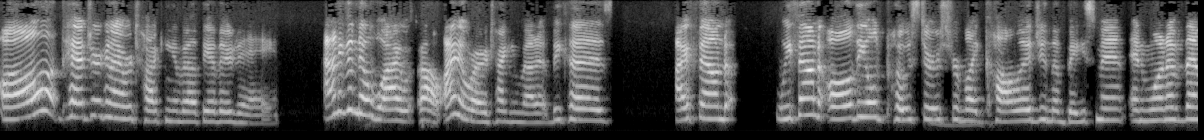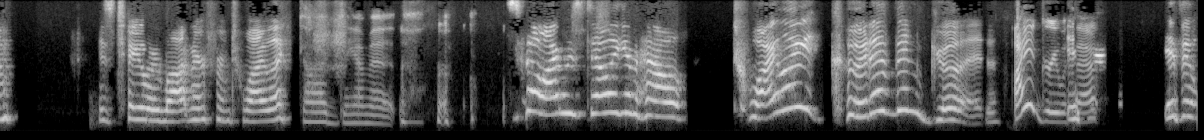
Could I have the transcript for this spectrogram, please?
All Patrick and I were talking about the other day. I don't even know why. Oh, I know why we're talking about it because I found we found all the old posters from like college in the basement, and one of them is Taylor Lautner from Twilight. god damn it So I was telling him how Twilight could have been good i agree with Is that if it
